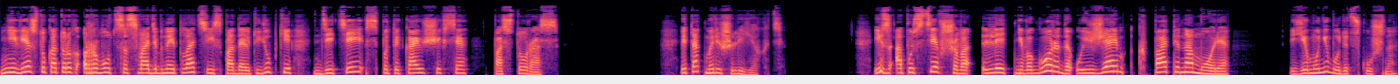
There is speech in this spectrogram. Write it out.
невест, у которых рвутся свадебные платья и спадают юбки, детей, спотыкающихся по сто раз. Итак, мы решили ехать. Из опустевшего летнего города уезжаем к папе на море. Ему не будет скучно.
